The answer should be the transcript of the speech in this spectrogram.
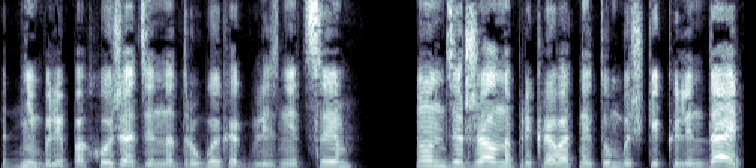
Дни были похожи один на другой, как близнецы. Он держал на прикроватной тумбочке календарь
